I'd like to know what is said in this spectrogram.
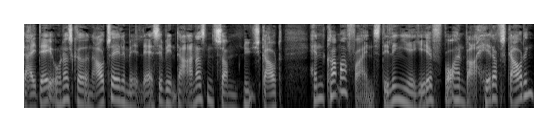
Der er i dag underskrevet en aftale med Lasse Winter Andersen som ny scout. Han kommer fra en stilling i AGF, hvor han var head of scouting,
